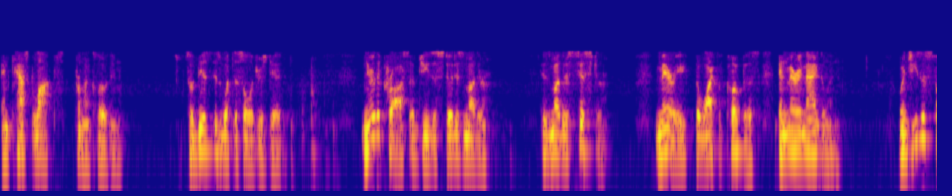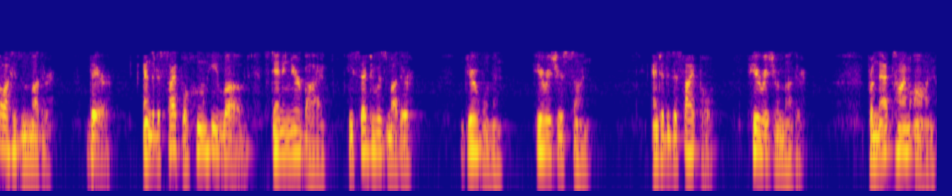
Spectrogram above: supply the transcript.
and cast lots for my clothing. So this is what the soldiers did. Near the cross of Jesus stood his mother, his mother's sister, Mary, the wife of Clopas, and Mary Magdalene. When Jesus saw his mother there and the disciple whom he loved standing nearby, he said to his mother, Dear woman, here is your son. And to the disciple, Here is your mother. From that time on,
